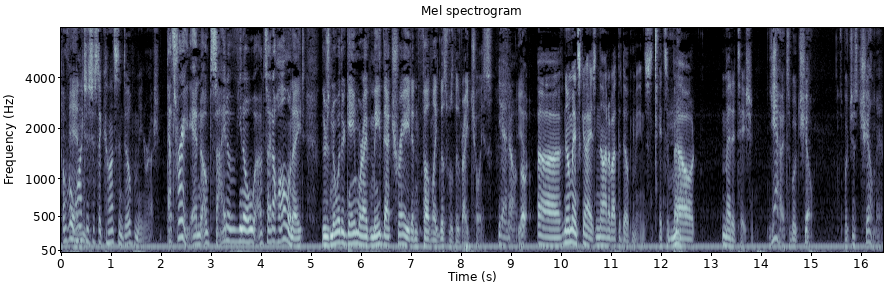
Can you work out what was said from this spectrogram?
Overwatch And- is just a constant dopamine rush. That's right. And outside of you know outside of Hollow Knight, there's no other game where I've made that trade and felt like this was the right choice. Yeah, no. Yeah. Oh, uh, no Man's Sky is not about the dopamines. It's about meditation Yeah, it's about chill. It's about just chill, man.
